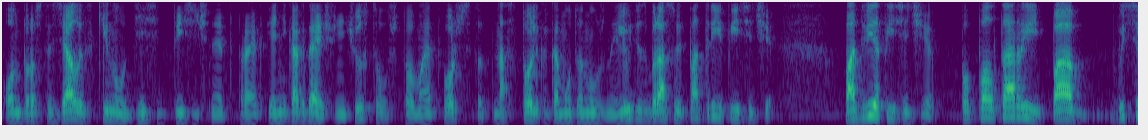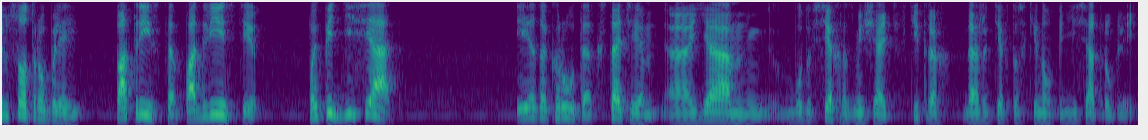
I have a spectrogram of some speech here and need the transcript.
он просто взял и скинул 10 тысяч на этот проект. Я никогда еще не чувствовал, что мое творчество настолько кому-то нужно. И люди сбрасывают по 3 тысячи, по 2 тысячи, по полторы, по 800 рублей, по 300, по 200, по 50. И это круто. Кстати, э, я буду всех размещать в титрах, даже тех, кто скинул 50 рублей.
